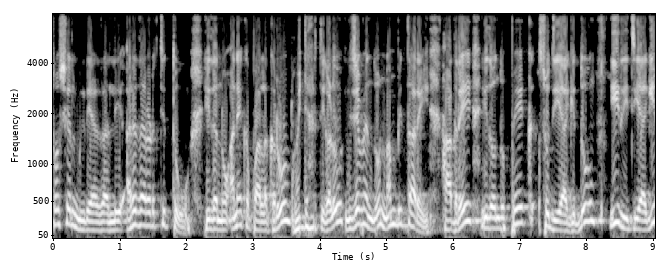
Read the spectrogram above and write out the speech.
ಸೋಷಿಯಲ್ ಮೀಡಿಯಾಗಳಲ್ಲಿ ಹರಿದಾಡುತ್ತಿತ್ತು. ಇದನ್ನು ಅನೇಕ ಪಾಲಕರು, ವಿದ್ಯಾರ್ಥಿಗಳು ನಿಜವೆಂದು ನಂಬಿದ್ದಾರೆ. ಆದರೆ ಇದೊಂದು ಫೇಕ್ ಸುದ್ದಿಯಾಗಿದ್ದು, ಈ ರೀತಿಯಾಗಿ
